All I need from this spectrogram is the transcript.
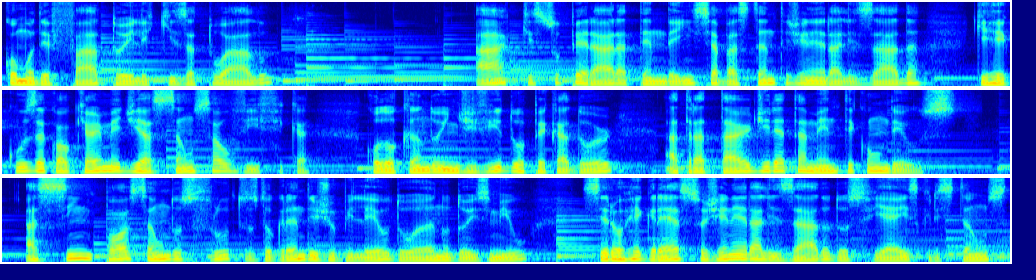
como de fato ele quis atuá-lo, há que superar a tendência bastante generalizada que recusa qualquer mediação salvífica, colocando o indivíduo pecador a tratar diretamente com Deus. Assim possa um dos frutos do grande jubileu do ano 2000 ser o regresso generalizado dos fiéis cristãos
